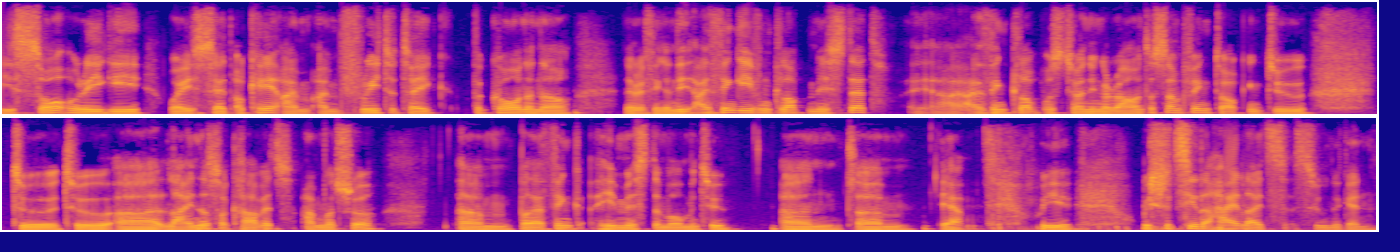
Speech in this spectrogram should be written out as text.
he saw Origi, where he said, "Okay, I'm I'm free to take the corner now," and everything. And I think even Klopp missed that. I, I think Klopp was turning around or something, talking to to to uh, Lijnders or Krawietz. I'm not sure, um, but I think he missed the moment too. And um, yeah, we we should see the highlights soon again.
